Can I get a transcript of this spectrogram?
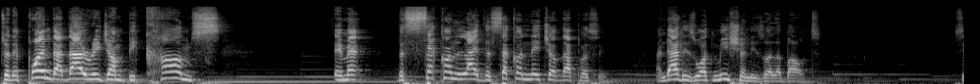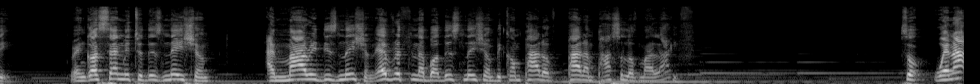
to the point that that region becomes, amen, the second life, the second nature of that person, and that is what mission is all about. See, when God sent me to this nation, I married this nation. Everything about this nation become part of part and parcel of my life. So when I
